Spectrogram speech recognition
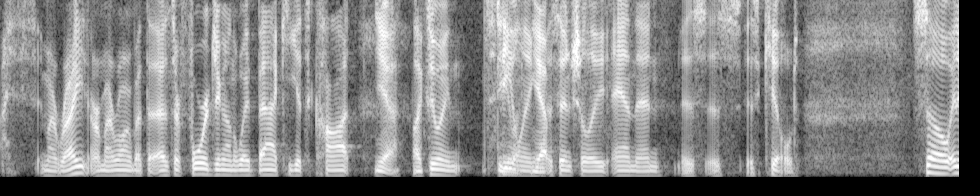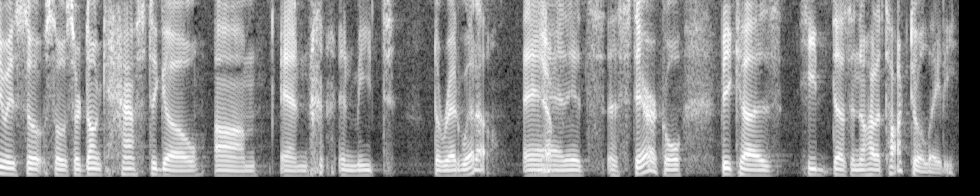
I th- am I right or am I wrong about that? As they're foraging on the way back, he gets caught yeah like doing s- stealing, Yep. essentially, and then is is is killed. So, anyways, so so Sir Dunk has to go um, and and meet the Red Widow, and Yep. it's hysterical because he doesn't know how to talk to a lady.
